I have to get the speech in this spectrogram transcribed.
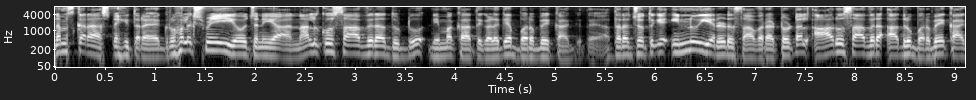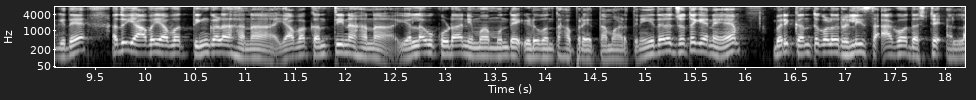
ನಮಸ್ಕಾರ, ಸ್ನೇಹಿತರೆ. ಗೃಹಲಕ್ಷ್ಮಿ ಯೋಜನೆಯ ನಾಲ್ಕು ಸಾವಿರ ದುಡ್ಡು ನಿಮ್ಮ ಖಾತೆಗಳಿಗೆ ಬರಬೇಕಾಗಿದೆ. ಅದರ ಜೊತೆಗೆ ಇನ್ನೂ ಎರಡು ಸಾವಿರ, ಟೋಟಲ್ ಆರು ಸಾವಿರ ಆದರೂ ಬರಬೇಕಾಗಿದೆ. ಅದು ಯಾವ ಯಾವ ತಿಂಗಳ ಹಣ, ಯಾವ ಕಂತಿನ ಹಣ, ಎಲ್ಲವೂ ಕೂಡ ನಿಮ್ಮ ಮುಂದೆ ಇಡುವಂತಹ ಪ್ರಯತ್ನ ಮಾಡ್ತೀನಿ. ಇದರ ಜೊತೆಗೇನೆ ಬರೀ ಕಂತುಗಳು ರಿಲೀಸ್ ಆಗೋದಷ್ಟೇ ಅಲ್ಲ,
